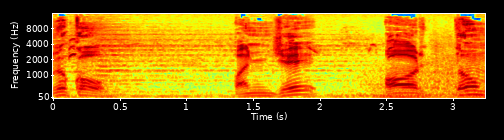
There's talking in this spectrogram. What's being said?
रुको। पंजे और दुम।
